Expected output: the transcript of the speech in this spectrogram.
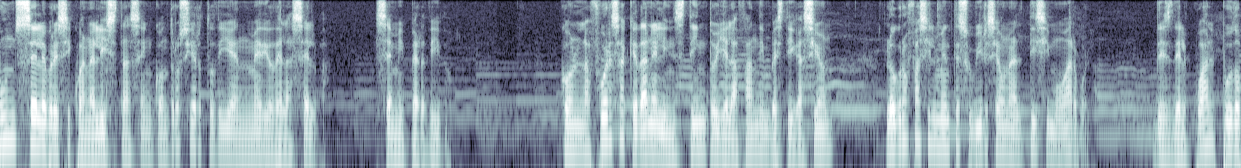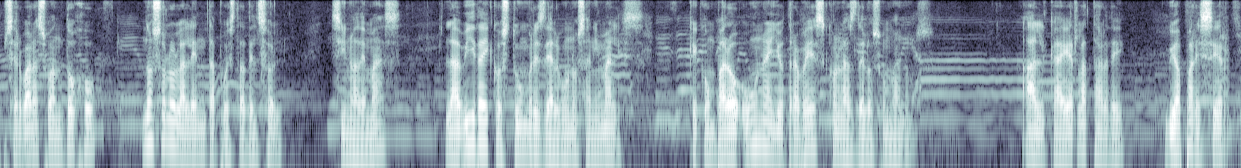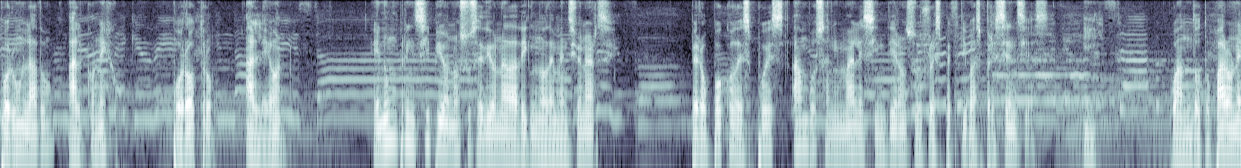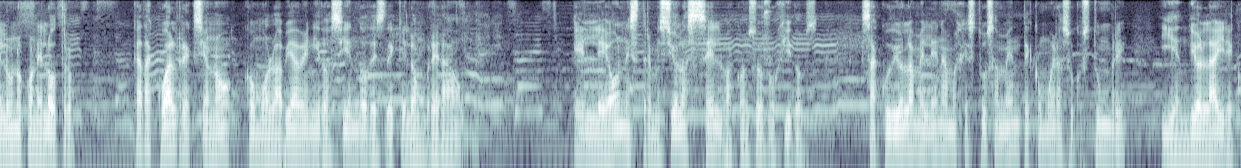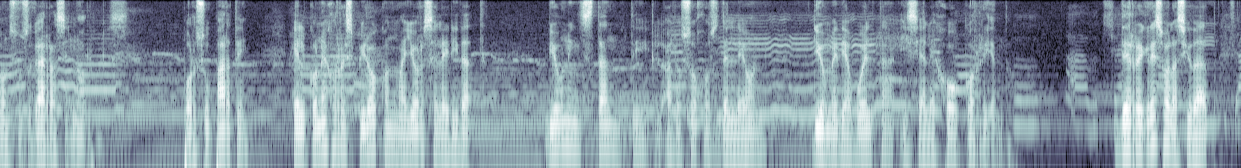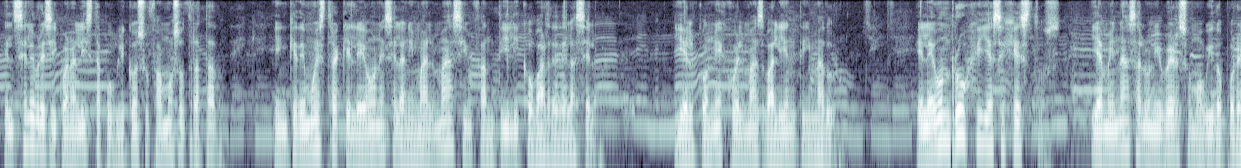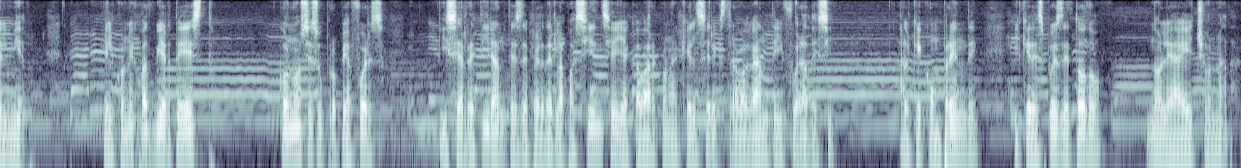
Un célebre psicoanalista se encontró cierto día en medio de la selva, semi perdido. Con la fuerza que dan el instinto y el afán de investigación, logró fácilmente subirse a un altísimo árbol, desde el cual pudo observar a su antojo no solo la lenta puesta del sol, sino además la vida y costumbres de algunos animales, que comparó una y otra vez con las de los humanos. Al caer la tarde, vio aparecer por un lado al conejo, por otro al león. En un principio no sucedió nada digno de mencionarse, pero poco después ambos animales sintieron sus respectivas presencias y, cuando toparon el uno con el otro, cada cual reaccionó como lo había venido haciendo desde que el hombre era hombre. El león estremeció la selva con sus rugidos, sacudió la melena majestuosamente como era su costumbre y hendió el aire con sus garras enormes. Por su parte, el conejo respiró con mayor celeridad. Vio un instante a los ojos del león, dio media vuelta y se alejó corriendo. De regreso a la ciudad, el célebre psicoanalista publicó su famoso tratado, en que demuestra que el león es el animal más infantil y cobarde de la selva y el conejo el más valiente y maduro. El león ruge y hace gestos y amenaza al universo movido por el miedo. El conejo advierte esto, conoce su propia fuerza y se retira antes de perder la paciencia y acabar con aquel ser extravagante y fuera de sí, al que comprende y que después de todo no le ha hecho nada.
